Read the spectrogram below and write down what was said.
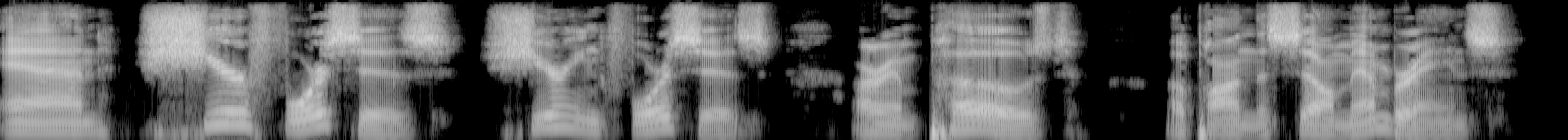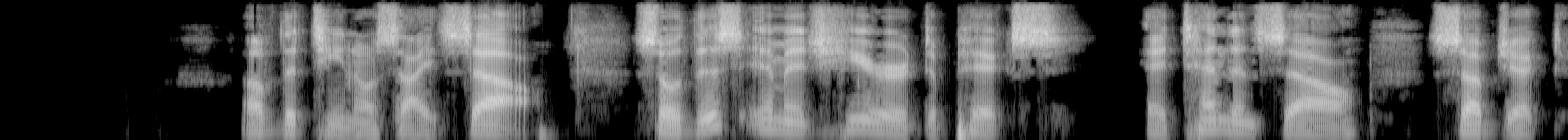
and shear forces, shearing forces, are imposed upon the cell membranes of the tenocyte cell. So this image here depicts a tendon cell subject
